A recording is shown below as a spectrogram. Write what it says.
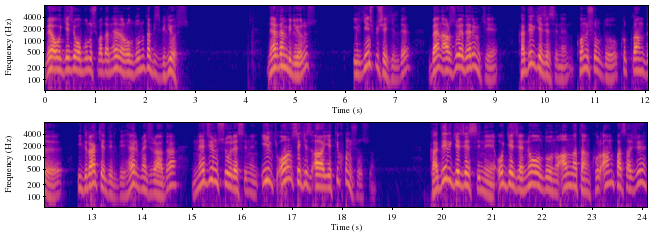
Ve o gece o buluşmada neler olduğunu da biz biliyoruz. Nereden biliyoruz? İlginç bir şekilde ben arzu ederim ki Kadir gecesinin konuşulduğu, kutlandığı, idrak edildiği her mecrada Necm suresinin ilk 18 ayeti konuşulsun. Kadir gecesini, o gece ne olduğunu anlatan Kur'an pasajı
